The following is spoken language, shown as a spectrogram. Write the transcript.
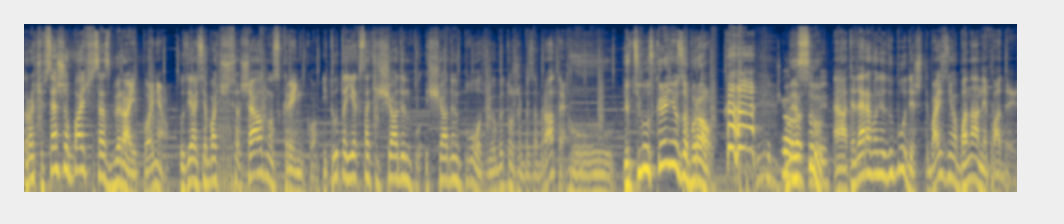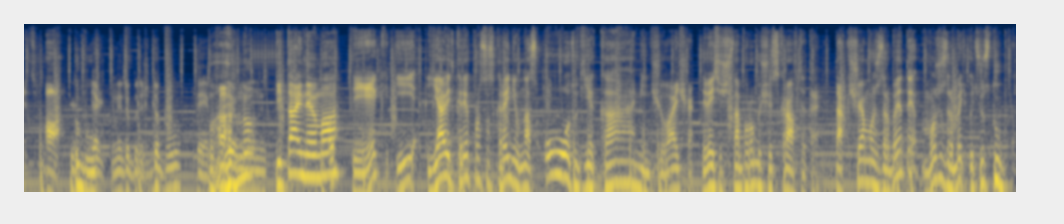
Коротше, все, що бачиш, все збирай, поняв? Тут я ось бачу ще- одну скриньку. І тут є, кстати, ще один пл- ще один плод. Його би теж би забрати. Я цілу скриню забрав. Несу. А ти дерево не добудеш. Ти бачиш, з нього банани падають. А, добув. Як ти не добудеш? Добу. Ти, Ладно, питань нема. Так, і я відкрив просто скриню. У нас. О, тут є камінь, чуваче. Дивися, що нам попробую щось скрафтити. Так, що я можу зробити? Можу зробити оцю ступку.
